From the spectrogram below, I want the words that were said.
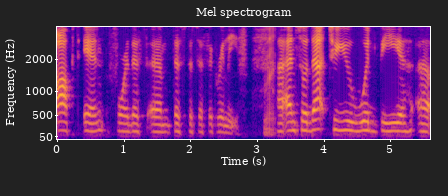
opt in for this um, this specific relief, right. uh, and so that to you would be uh,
